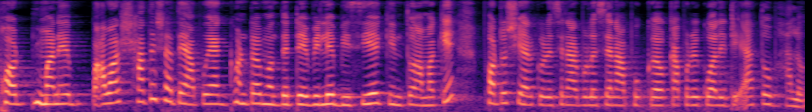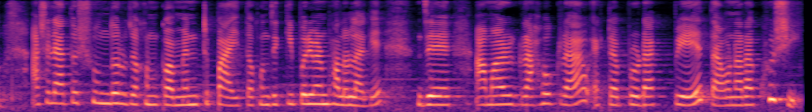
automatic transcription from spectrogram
ফট মানে পাওয়ার সাথে সাথে আপু এক ঘণ্টার মধ্যে টেবিলে বিছিয়ে কিন্তু আমাকে ফটো শেয়ার করেছেন আর বলেছেন, আপু কাপড়ের কোয়ালিটি এত ভালো। আসলে এত সুন্দর যখন কমেন্ট পাই তখন যে কি পরিমাণ ভালো লাগে যে আমার গ্রাহকরা একটা প্রোডাক্ট পেয়ে তা ওনারা খুশি।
